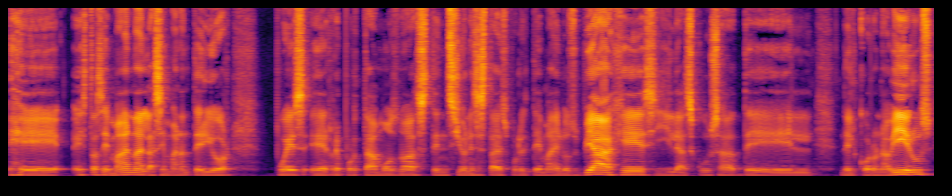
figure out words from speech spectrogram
eh, esta semana, la semana anterior, pues eh, reportamos nuevas tensiones, esta vez por el tema de los viajes y la excusa del, coronavirus.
